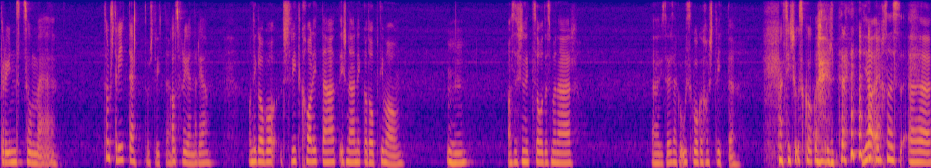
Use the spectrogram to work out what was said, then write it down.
Gründe zum, äh, zum Streiten Zum Streiten. als früher, ja. Und ich glaube auch, die Streitqualität ist dann nicht gerade optimal. Mhm. Also es ist nicht so, dass man dann äh, wie soll ich sagen, ausgewogen kann streiten Was ist ausgewogen streiten? ja, echt so ein, äh,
